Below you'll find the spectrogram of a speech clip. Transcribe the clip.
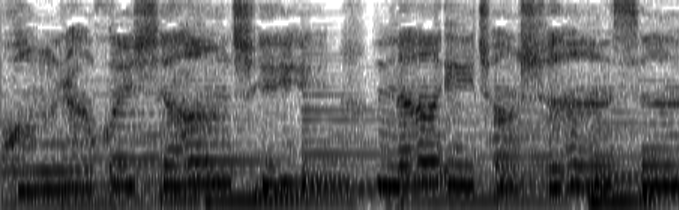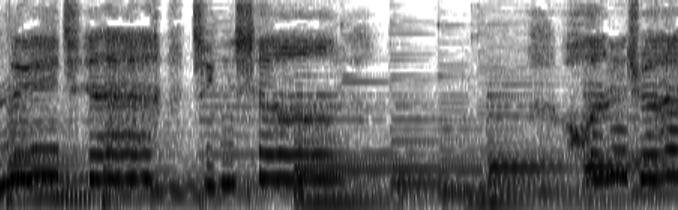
恍然回想起那一场生死离劫景象，幻觉。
